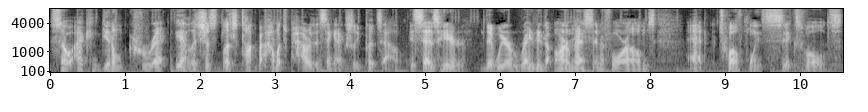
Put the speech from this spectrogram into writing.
so I can get them correct. Yeah, let's just let's talk about how much power this thing actually puts out. It says here that we are rated RMS in a 4 ohms at 12.6 volts.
